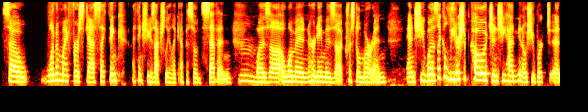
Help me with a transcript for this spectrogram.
So one of my first guests, I think, I think she was actually like episode seven, mm. was uh, a woman. Her name is uh, Crystal Murrin, and she was like a leadership coach. And she had, you know, she worked, at,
